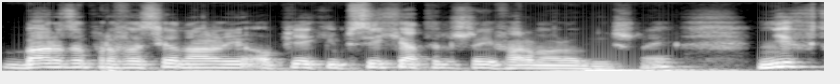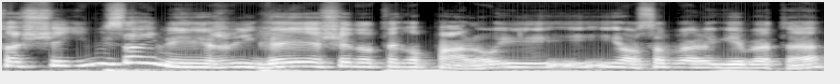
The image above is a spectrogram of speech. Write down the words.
bardzo profesjonalnej opieki psychiatrycznej i farmakologicznej. Niech ktoś się nimi zajmie. Jeżeli geje się do tego palą i, i, i osoby LGBT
